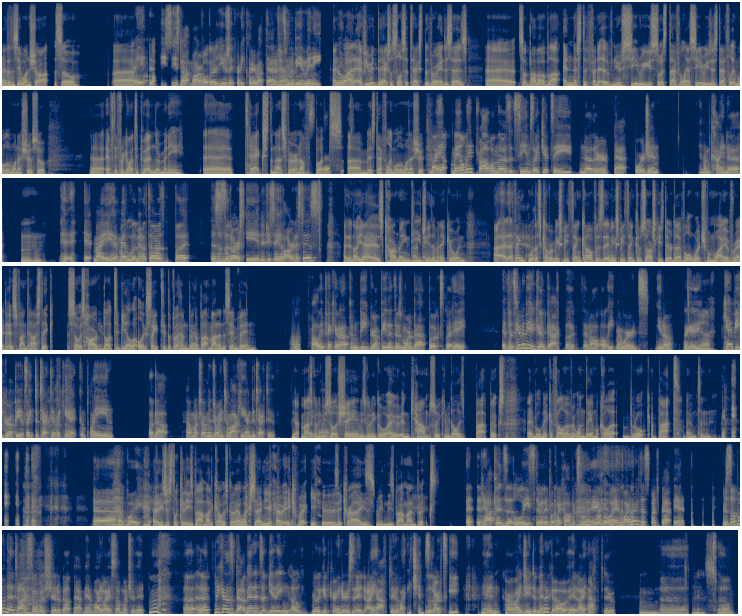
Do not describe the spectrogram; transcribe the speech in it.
It doesn't say one shot, so. Uh, right? DC's not Marvel. They're usually pretty clear about that. If it's going to be a mini, And you know? if you read the actual solicit text at the very end, it says, uh, so blah, blah, blah, blah, in this definitive new series. So it's definitely a series. It's definitely more than one issue. So uh, if they forgot to put in their mini uh, text, then that's fair enough. But um, it's definitely more than one issue. my my only problem though is it seems like it's a, another Bat origin, and I'm kind of hmm hit, hit my hit my limit with those. But this is Zdarsky. and Did you say who the artist is? I did not yet. It's Carmine Okay. Di Giandomenico. And I, I- think what this cover makes me think of is it makes me think of Zdarsky's Daredevil, which, from what I have read, is fantastic. So it's hard not to be a little excited about him doing a Batman in the same vein. I'll probably pick it up and be grumpy that there's more Bat books. But hey, if it's gonna be a good Bat book, then I'll I'll eat my words. You know, like I Yeah. can't be grumpy. It's like Detective. I can't complain about how much I'm enjoying Tamaki on Detective. Yeah, Matt's Right going to be so ashamed. He's going to go out in camp so he can read all his Bat books, and we'll make a film of it one day, and we'll call it Broke Bat Mountain. Oh boy. and he's just looking at his Batman comics, going, "I wish I knew how to quit you." As he cries, reading these Batman books. It, it happens at least when I put my comics away. I go, why, why do I have this much Batman? For someone that talks so much shit about Batman, why do I have so much of it? Uh, that's because Batman ends up getting uh, really good creators, and I have to like Jim Zdarsky and Carmine J. Domenico, and I have to. Mm, Uh, yes. so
